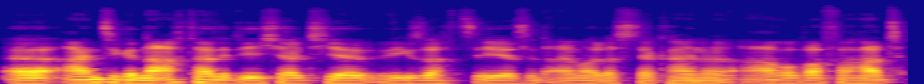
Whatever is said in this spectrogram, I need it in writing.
Äh, einzige Nachteile, die ich halt hier, wie gesagt, sehe, sind einmal, dass der keine Aro-Waffe hat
